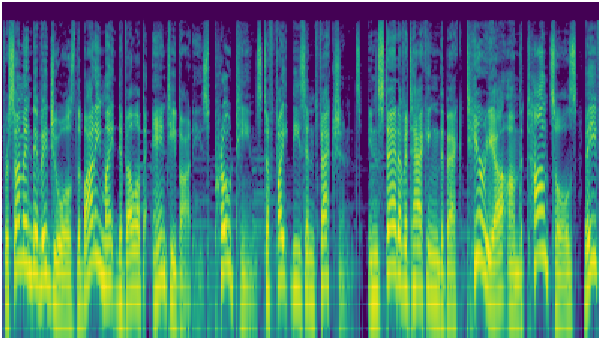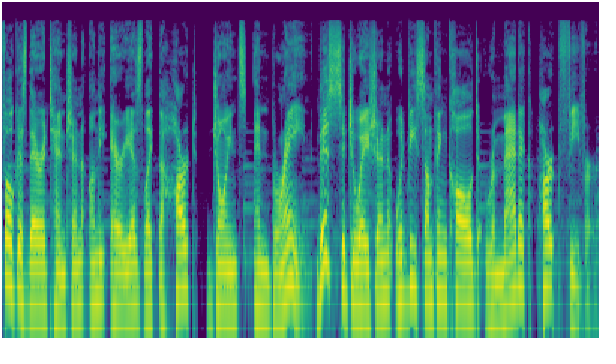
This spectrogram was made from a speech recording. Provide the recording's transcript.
For some individuals, the body might develop antibodies, proteins, to fight these infections. Instead of attacking the bacteria on the tonsils, they focus their attention on the areas like the heart, joints, and brain. This situation would be something called rheumatic heart fever.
